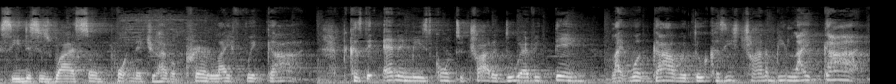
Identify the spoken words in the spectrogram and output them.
See, this is why it's so important that you have a prayer life with God because the enemy is going to try to do everything like what God would do because he's trying to be like God.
